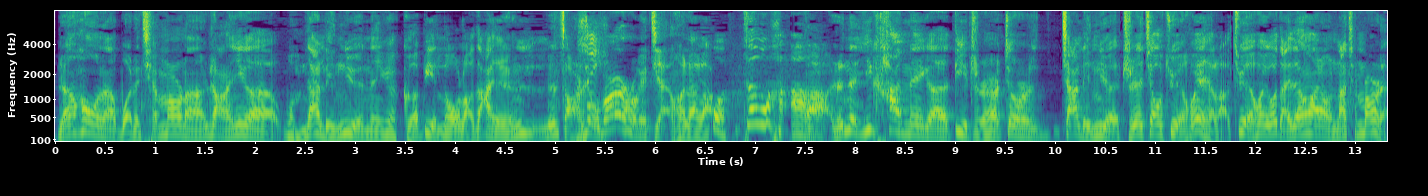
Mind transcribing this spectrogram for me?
然后呢，我这钱包呢，让一个我们家邻居那个隔壁楼老大爷人人早上遛弯儿的时候给捡回来了。哇，这么好！啊！人家一看那个地址，就是家邻居，直接交居委会去了。居委会给我打一电话，让我拿钱包去。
